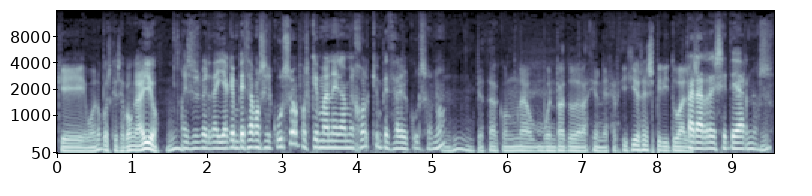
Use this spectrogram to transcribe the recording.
que bueno, pues que se ponga a ello. ¿eh? Eso es verdad. Ya que empezamos el curso, pues qué manera mejor que empezar el curso, ¿no? Empezar con una- un buen rato de oración, ejercicios espirituales. Para resetearnos.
